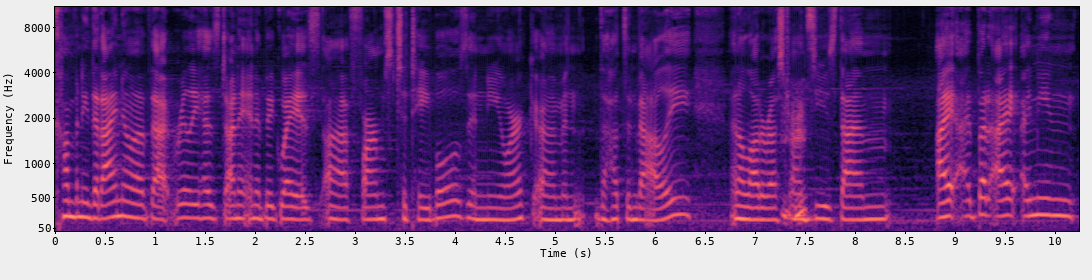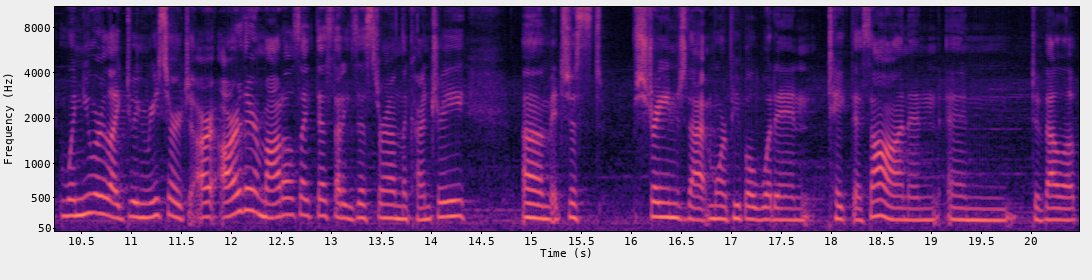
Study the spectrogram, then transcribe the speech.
company that I know of that really has done it in a big way is uh, Farms to Tables in New York, um, in the Hudson Valley, and a lot of restaurants use them. I, I but I I mean, when you were like doing research, are are there models like this that exist around the country? Um, it's just strange that more people wouldn't take this on and and develop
